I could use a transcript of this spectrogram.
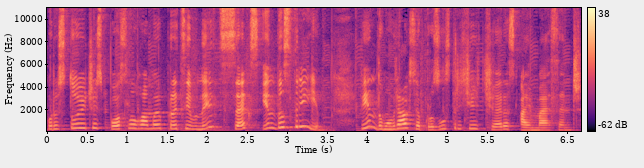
користуючись послугами працівниць секс-індустрії. Він домовлявся про зустрічі через iMessage,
